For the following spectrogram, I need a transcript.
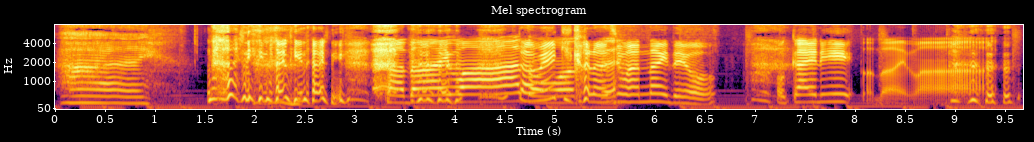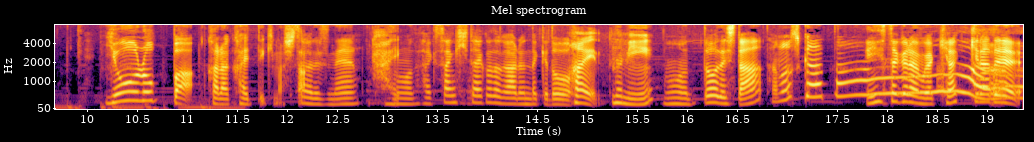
はーい。何何ただいまーため息から始まんないでよ。おかえり。ただいまーヨーロッパから帰ってきました。そうですね、はい。もうたくさん聞きたいことがあるんだけど、はい。何？もうどうでした？楽しかった。インスタグラムがキラッキラで。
